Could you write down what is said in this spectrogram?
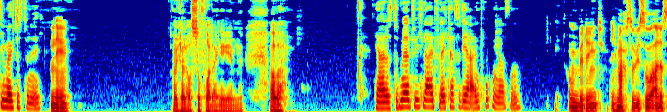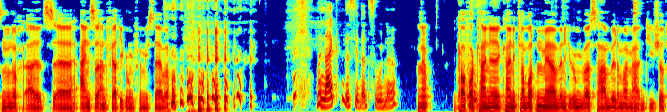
Die möchtest du nicht. Nee. Habe ich halt auch sofort eingegeben, ne? Aber. Ja, das tut mir natürlich leid. Vielleicht kannst du dir ja einen drucken lassen. Unbedingt. Ich mache sowieso alles nur noch als äh, Einzelanfertigung für mich selber. Man neigt ein bisschen dazu, ne? Ja. Ich kaufe auch keine, keine Klamotten mehr. Wenn ich irgendwas haben will, dann mache ich mir halt ein T-Shirt.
